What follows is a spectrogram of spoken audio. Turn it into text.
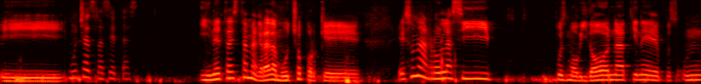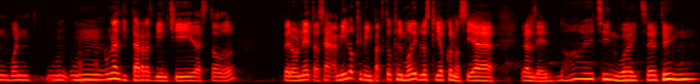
y, Muchas facetas. y neta esta me agrada mucho porque es una rola así pues movidona, tiene pues un buen un- un- unas guitarras bien chidas, todo. Pero neta, o sea, a mí lo que me impactó que el Muddy Blues que yo conocía era el de Nights in White Satin.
